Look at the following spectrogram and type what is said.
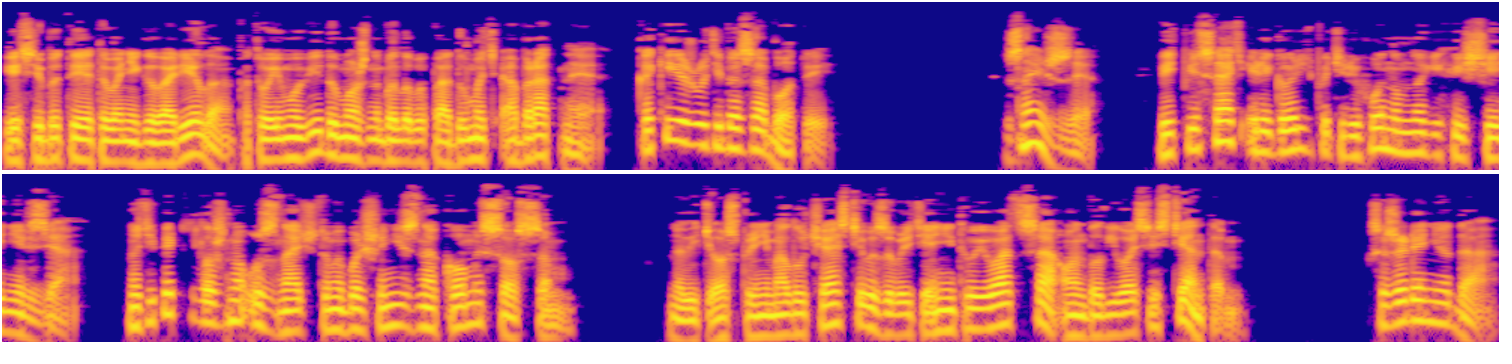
Если бы ты этого не говорила, по твоему виду можно было бы подумать обратное. Какие же у тебя заботы? Знаешь, Зе, ведь писать или говорить по телефону многих вещей нельзя. Но теперь ты должна узнать, что мы больше не знакомы с Осом. Но ведь Ос принимал участие в изобретении твоего отца, он был его ассистентом. К сожалению, да.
